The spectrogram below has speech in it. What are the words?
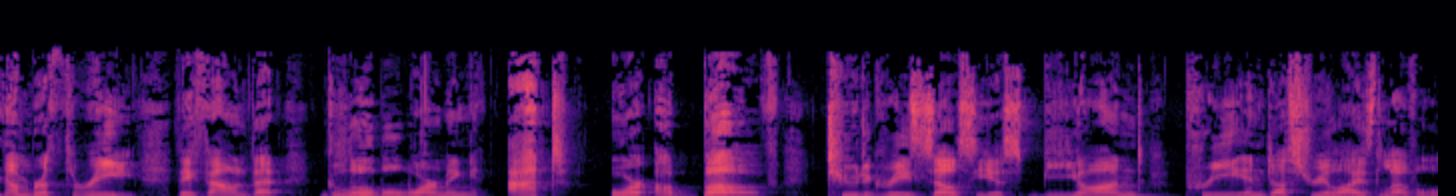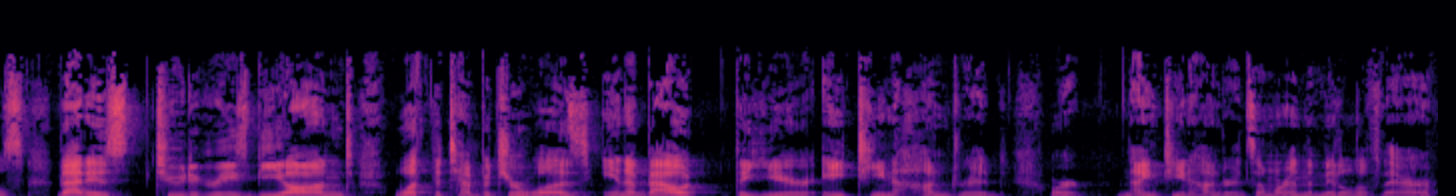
Number three, they found that global warming at or above 2 degrees Celsius beyond pre industrialized levels, that is, 2 degrees beyond what the temperature was in about the year 1800 or 1900, somewhere in the middle of there,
